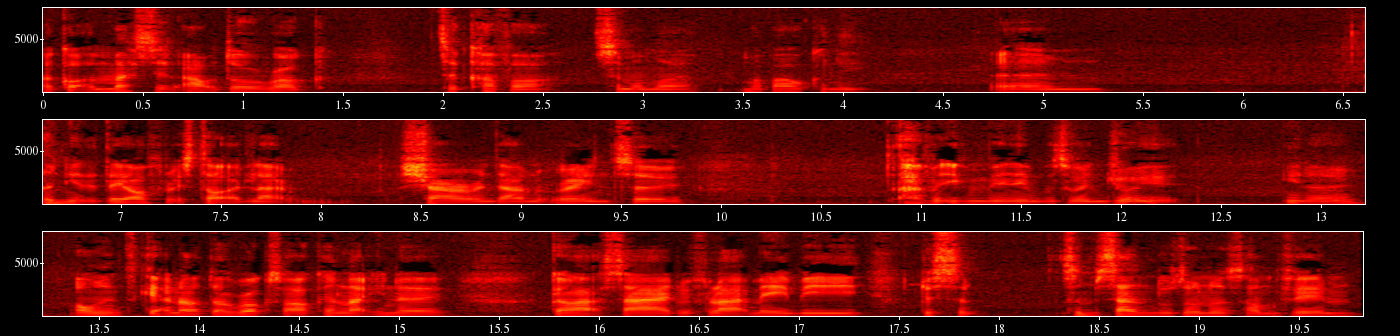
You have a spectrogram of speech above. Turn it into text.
I got a massive outdoor rug to cover some of my my balcony. Um, and yeah, the day after it started like showering down with rain, so I haven't even been able to enjoy it you know, I wanted to get an outdoor rug so I can like you know go outside with like maybe just some some sandals on or something,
